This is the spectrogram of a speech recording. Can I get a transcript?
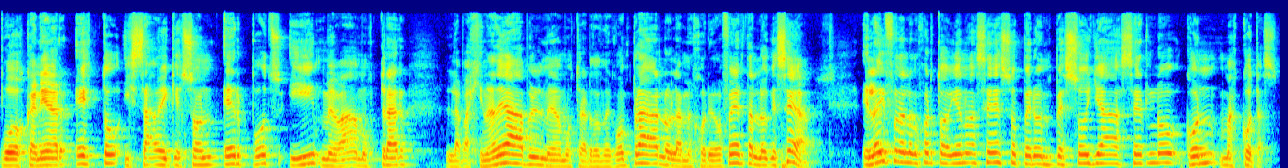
puedo escanear esto y sabe que son AirPods y me va a mostrar la página de Apple, me va a mostrar dónde comprarlo, las mejores ofertas, lo que sea. El iPhone a lo mejor todavía no hace eso, pero empezó ya a hacerlo con mascotas.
